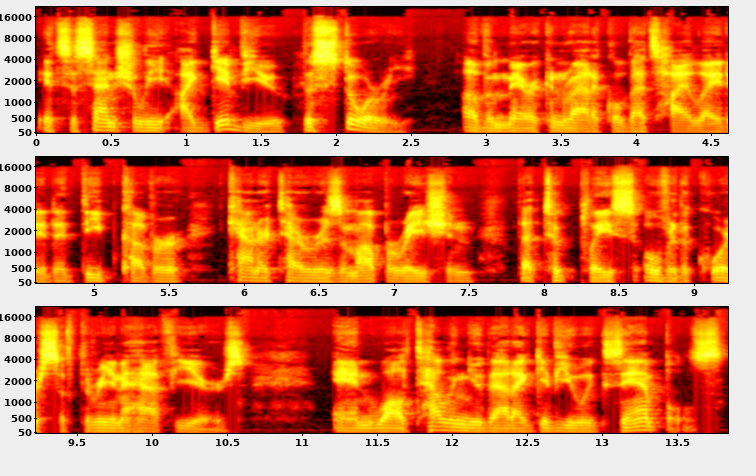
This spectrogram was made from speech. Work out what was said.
It's essentially, I give you the story of American Radical that's highlighted a deep cover counterterrorism operation that took place over the course of three and a half years. And while telling you that, I give you examples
